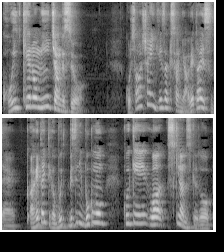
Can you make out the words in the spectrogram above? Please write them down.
小池のみーちゃんですよ。これサンシャイン池崎さんにあげたいですね。あげたいっていうか別に僕も小池は好きなんですけど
